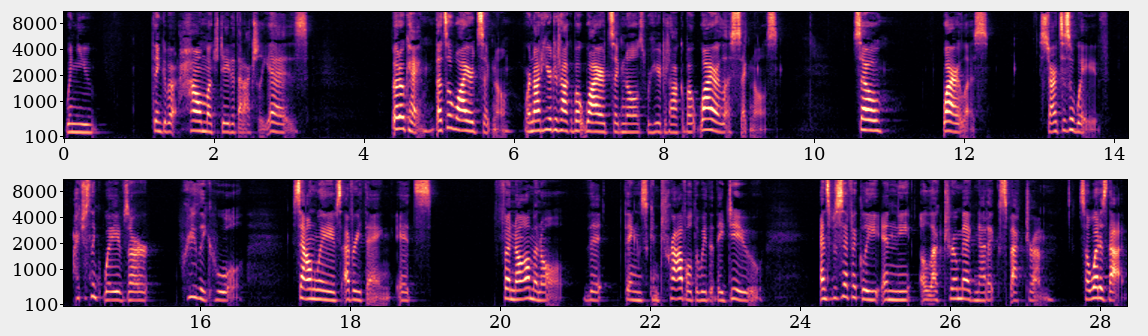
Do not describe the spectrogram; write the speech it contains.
when you think about how much data that actually is. But okay, that's a wired signal. We're not here to talk about wired signals, we're here to talk about wireless signals. So, wireless starts as a wave. I just think waves are really cool. Sound waves, everything. It's phenomenal that things can travel the way that they do, and specifically in the electromagnetic spectrum. So, what is that?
